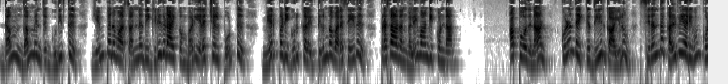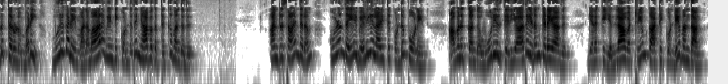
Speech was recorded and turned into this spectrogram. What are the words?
தம் தம் என்று குதித்து எம்பெருமார் சன்னதி கிடுகிடாய்க்கும்படி இரைச்சல் போட்டு மேற்படி குருக்களை திரும்ப வர செய்து பிரசாதங்களை வாங்கிக் கொண்டான். அப்போது நான் குழந்தைக்கு தீர்காயிலும் சிறந்த கல்வி அறிவும் கொடுத்தருளும்படி முருகனை மனமாற வேண்டிக் கொண்டது ஞாபகத்துக்கு வந்தது. அன்று சாயந்தரம் குழந்தையை வெளியில் அழைத்துக் கொண்டு போனேன். அவனுக்கு அந்த ஊரில் தெரியாத இடம் கிடையாது. எனக்கு எல்லாவற்றையும் காட்டிக்கொண்டே வந்தான்.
